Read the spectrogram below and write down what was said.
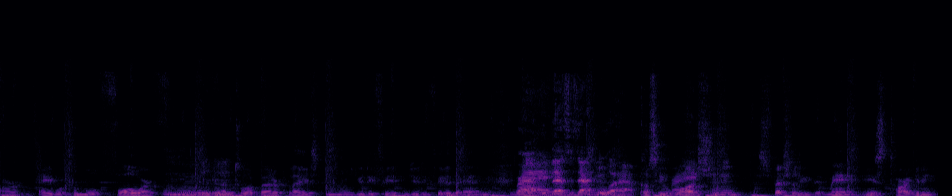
are able to move forward mm-hmm. you know, mm-hmm. to a better place, mm-hmm. you defeat you defeated the enemy right. That's exactly what happened. because he Right. wants you to, especially the man. He's targeting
